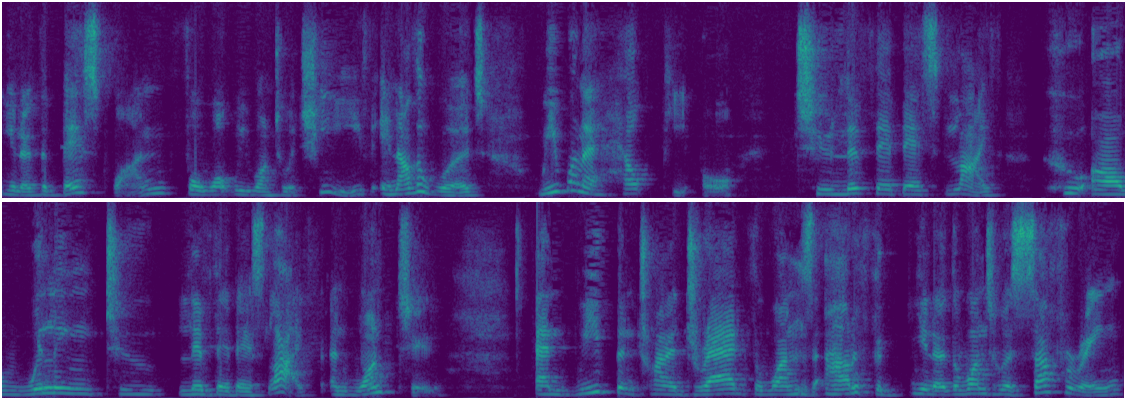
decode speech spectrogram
you know, the best one for what we want to achieve. In other words, we want to help people to live their best life who are willing to live their best life and want to. And we've been trying to drag the ones out of the, you know, the ones who are suffering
